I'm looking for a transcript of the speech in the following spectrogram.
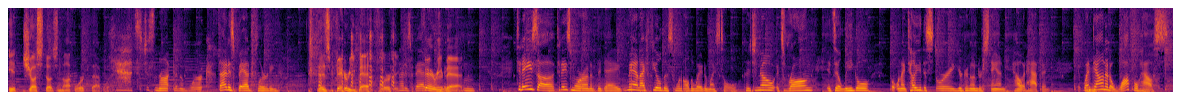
It just does not work that way. Yeah, it's just not going to work. That is bad flirting. It's very bad flirting. That is bad. Very flirting. bad. Mm. Today's uh today's moron of the day. Man, I feel this one all the way to my soul because you know it's wrong, it's illegal, but when I tell you the story, you're going to understand how it happened. It went Mhm. down at a Waffle House,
